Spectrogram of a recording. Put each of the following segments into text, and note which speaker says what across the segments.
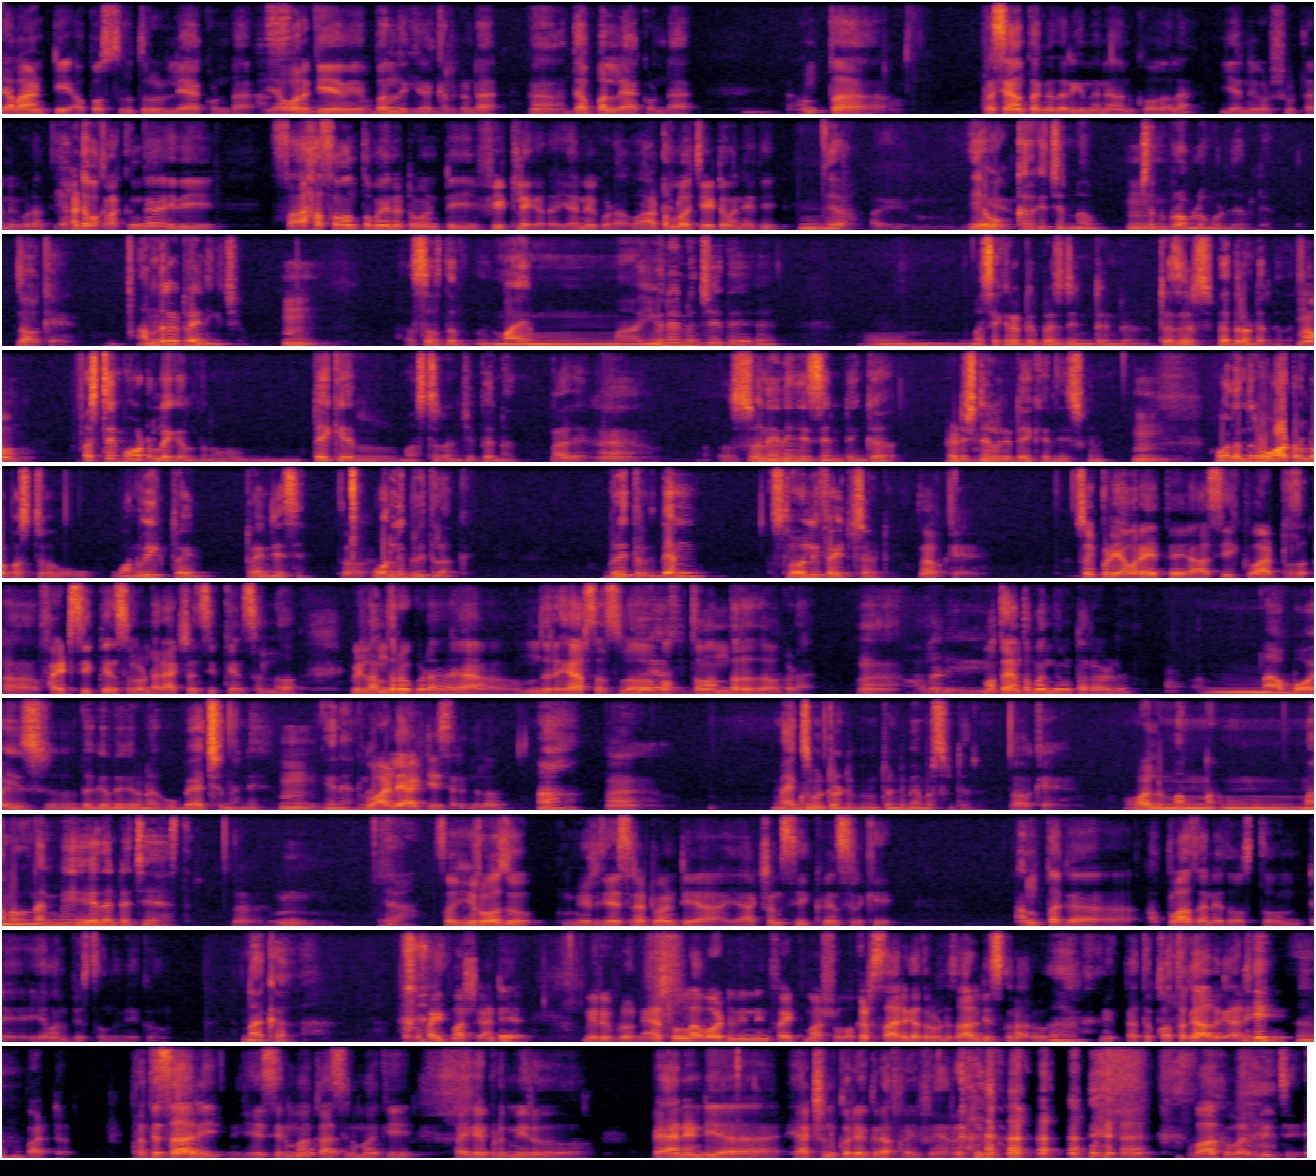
Speaker 1: ఎలాంటి అపశృతులు లేకుండా ఎవరికి ఏమి ఇబ్బంది కలగకుండా దెబ్బలు లేకుండా అంత ప్రశాంతంగా జరిగిందని అనుకోవాలా? ఇవన్నీ కూడా షూట్లన్నీ కూడా? అంటే ఒక రకంగా ఇది సాహసవంతమైనటువంటి ఫీట్లే కదా ఇవన్నీ కూడా వాటర్లో చేయటం అనేది.
Speaker 2: ఏ ఒక్కరికి చిన్న చిన్న ప్రాబ్లం కూడా జరగలేదు.
Speaker 1: ఓకే.
Speaker 2: అందరికీ ట్రైనింగ్ ఇచ్చాం. ద- మా మా యూనియన్ నుంచి అయితే మా సెక్రటరీ ప్రెసిడెంట్ అండ్ ట్రెజర్స్ పెద్దలు ఉంటారు కదా.
Speaker 1: అవును.
Speaker 2: ఫస్ట్ టైం వాటర్లోకి వెళ్తాను టేక్ కేర్ మాస్టర్ అని చెప్పారు నాకు.
Speaker 1: అదే
Speaker 2: సో నేనేం చేశాను అంటే ఇంకా అడిషనల్గా టేక్ కేర్ చేసుకుని వాళ్ళందరూ వాటర్లో first one week train train చేశాను. Only breath lock breath lock then slowly fight start
Speaker 1: okay. So ఇప్పుడు ఎవరైతే ఆ సీక్ వాటర్ ఫైట్ సీక్వెన్స్లో ఉంటారు యాక్షన్ సీక్వెన్స్లో వీళ్ళందరూ కూడా ముందు రిహార్సల్స్లో మొత్తం అందరూ కూడా.
Speaker 2: ఆల్రెడీ
Speaker 1: మొత్తం ఎంతమంది ఉంటారు వాళ్ళు?
Speaker 2: నా బాయ్స్ దగ్గర దగ్గర నాకు బ్యాచ్ ఉందండి. యూనియన్లో
Speaker 1: వాళ్ళే యాక్ట్ చేశారు ఇందులో?
Speaker 2: మ్యాక్సిమం ట్వంటీ ట్వంటీ మెంబర్స్ ఉంటారు.
Speaker 1: ఓకే.
Speaker 2: వాళ్ళు మన మనల్ని నమ్మి ఏదంటే చేసేస్తారు. యా
Speaker 1: సో ఈరోజు మీరు చేసినటువంటి ఆ యాక్షన్ సీక్వెన్స్లకి అంతగా అప్లాజ్ అనేది వస్తూ ఉంటే ఏమనిపిస్తుంది మీకు?
Speaker 2: నాకా?
Speaker 1: ఒక ఫైట్ మాస్టర్ అంటే మీరు ఇప్పుడు national award winning fight master ఒకటిసారి కదా రెండు సార్లు తీసుకున్నారు. మీకు పెద్ద కొత్త కాదు కానీ. బట్ ప్రతిసారి ఏ సినిమాకి ఆ సినిమాకి పైగా ఇప్పుడు మీరు పాన్ ఇండియా యాక్షన్ కొరియోగ్రాఫర్ అయిపోయారు. బాహుబలి నుంచి.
